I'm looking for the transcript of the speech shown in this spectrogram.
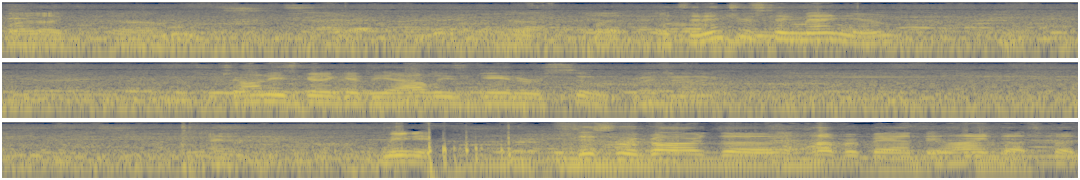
but uh, um, but it's an interesting menu. Johnny's gonna get the Alley's Gator soup, right, Johnny? I mean, disregard the cover band behind us, but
